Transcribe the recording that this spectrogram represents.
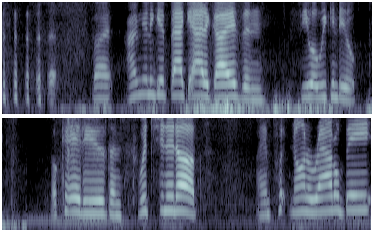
but I'm gonna get back at it, guys, and see what we can do. Okay, dudes, I'm switching it up. I am putting on a rattle bait.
